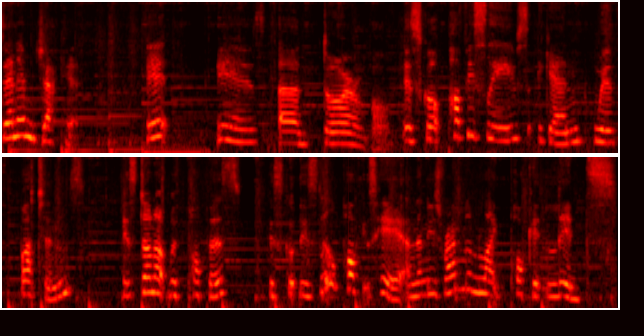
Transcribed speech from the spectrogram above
denim jacket. It is adorable. It's got puffy sleeves, again, with buttons. It's done up with poppers. It's got these little pockets here and then these random like pocket lids.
